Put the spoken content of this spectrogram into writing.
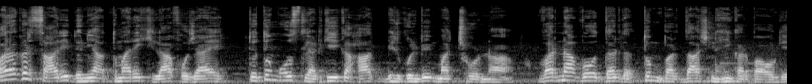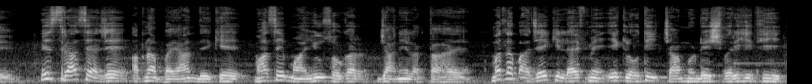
और अगर सारी दुनिया तुम्हारे खिलाफ हो जाए तो तुम उस लड़की का हाथ बिल्कुल भी मत छोड़ना। वरना वो दर्द तुम बर्दाश्त नहीं कर पाओगे। इस तरह से अजय अपना बयान देके वहाँ से मायूस होकर जाने लगता है। मतलब अजय की लाइफ में एक लौती चामुंडेश्वरी ही थी,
